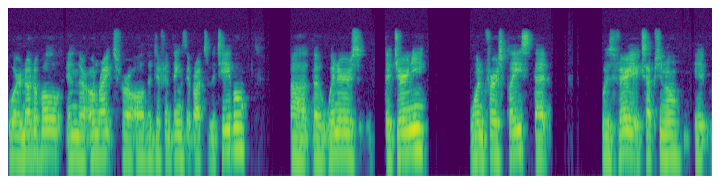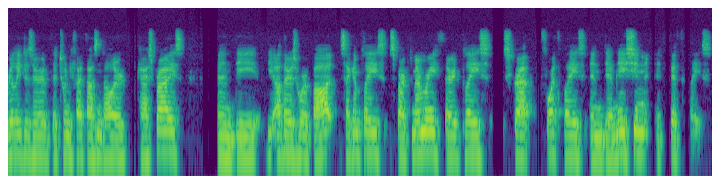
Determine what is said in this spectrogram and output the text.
were notable in their own rights for all the different things they brought to the table. Uh, the winners, The Journey, won first place. That was very exceptional. It really deserved the $25,000 cash prize. And the, the others were Bot, second place, Sparked Memory, third place, Scrap, fourth place, and Damnation at fifth place.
